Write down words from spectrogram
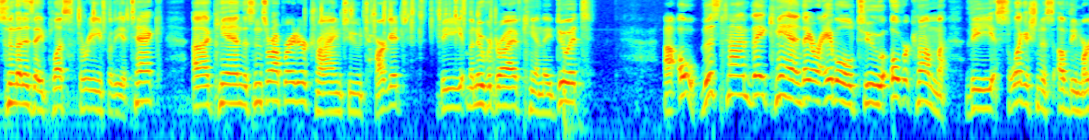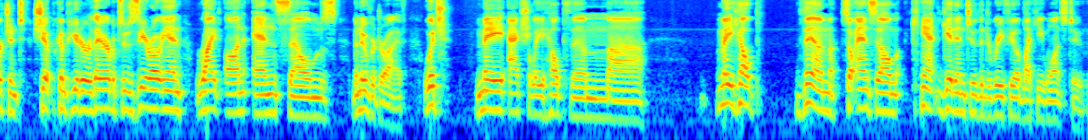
So that is a plus 3 for the attack. Uh, can the sensor operator trying to target the maneuver drive, can they do it? Uh, oh, this time they can. They are able to overcome the sluggishness of the merchant ship computer. They're able to zero in right on Anselm's maneuver drive, which may actually help them, uh, may help them so Anselm can't get into the debris field like he wants to.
